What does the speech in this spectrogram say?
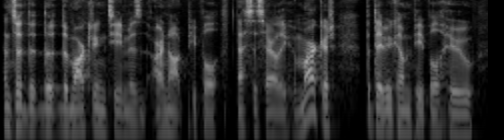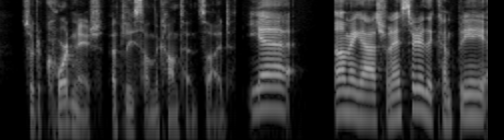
And so the, the, the marketing team is are not people necessarily who market, but they become people who sort of coordinate, at least on the content side. Yeah. Oh my gosh, when I started the company,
